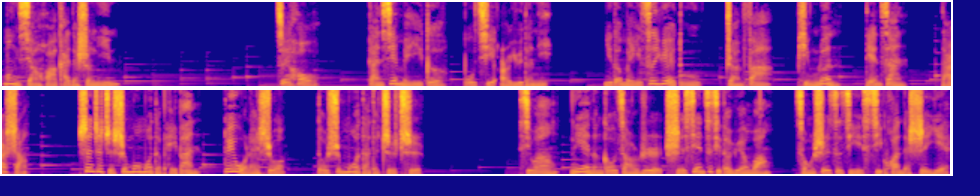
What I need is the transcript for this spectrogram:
梦想花开的声音。最后，感谢每一个不期而遇的你，你的每一次阅读、转发、评论、点赞、打赏，甚至只是默默的陪伴，对于我来说都是莫大的支持。希望你也能够早日实现自己的愿望，从事自己喜欢的事业。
